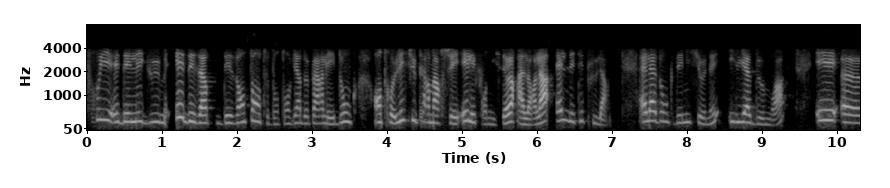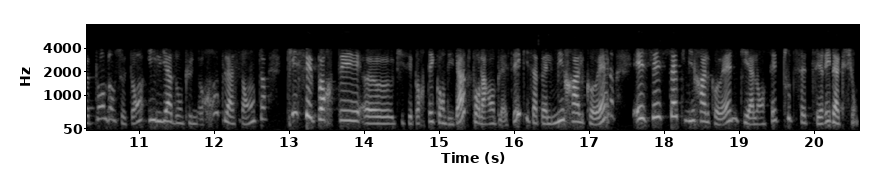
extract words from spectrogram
fruits et des légumes et des, des ententes dont on vient de parler, donc entre les supermarchés et les fournisseurs, alors là, elle n'était plus là. Elle a donc démissionné il y a deux mois. Et euh, pendant ce temps, il y a donc une remplaçante qui s'est portée, euh, qui s'est portée candidate pour la remplacer, qui s'appelle Michal Cohen. Et c'est cette Michal Cohen qui a lancé toute cette série d'actions.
